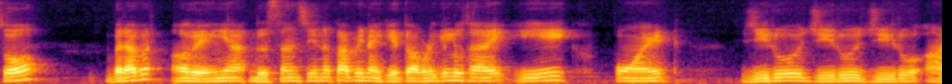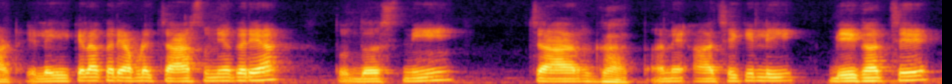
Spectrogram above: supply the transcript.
સો? બરાબર? હવે અહીંયા દશાંશ ચિહ્ન કાપી નાખીએ તો આપણે કેટલું થાય? એક પોઈન્ટ જીરો જીરો જીરો આઠ. એટલે કે કેટલા કર્યા? આપણે ચાર શૂન્ય કર્યા. તો દસની ચાર ઘાત. અને આ છે કેટલી? બે ઘાત છે.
